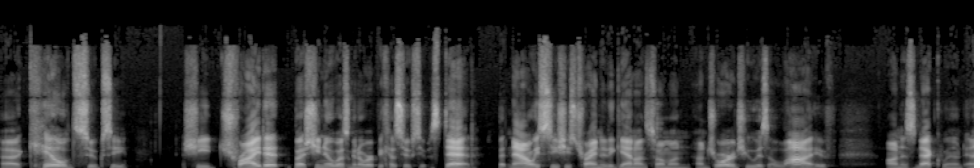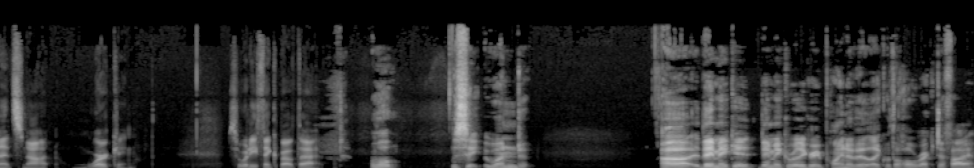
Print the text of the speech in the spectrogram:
uh, killed Souxie, she tried it, but she knew it wasn't going to work because Souxie was dead. But now we see she's trying it again on someone, on George, who is alive on his neck wound, and it's not working. So what do you think about that? Well, see when uh they make it they make a really great point of it like with the whole rectify.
